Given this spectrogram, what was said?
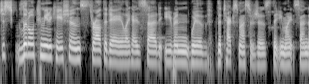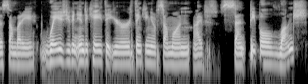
just little communications throughout the day, like I said, even with the text messages that you might send to somebody, ways you can indicate that you're thinking of someone. I've sent people lunch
